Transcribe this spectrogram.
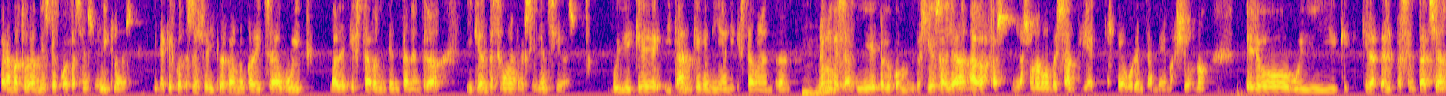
vam aturar més de 400 vehicles i d'aquests 400 vehicles vam localitzar 8 vale, que estaven intentant entrar i que eren de segones residències. Vull dir que i tant que venien i que estaven entrant. Mm -hmm. No només aquí, eh, perquè com deies allà agafes la zona molt més àmplia, que ho veurem també amb això, no? Però vull dir que, que el percentatge,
